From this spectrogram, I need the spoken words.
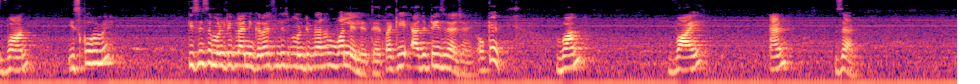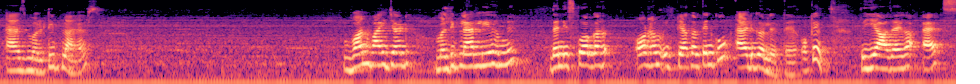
वन, इसको हमें किसी से मल्टीप्लाई नहीं करना, इसलिए मल्टीप्लाई हम वन ले लेते हैं, ताकि एज इट इज़ रह जाए okay one y and z as multipliers one y z multiplier लिए हमने देन इसको अगर, और हम क्या करते हैं, इनको ऐड कर लेते हैं ओके तो ये आ जाएगा एक्स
